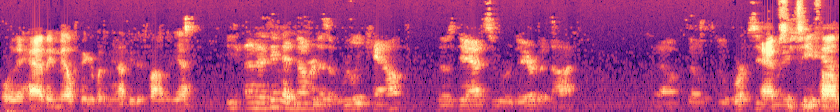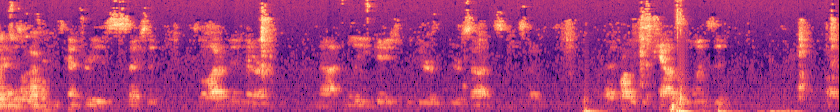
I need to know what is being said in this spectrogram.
Or they have a male figure, but it may not be their father yet. And I think that number doesn't really count those dads who were there but not. You know, the, the work situation Absentee fathers have in or whatever. This country is such that there's a lot of men that are not really engaged with their, their sons. So that probably just counts the ones that are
